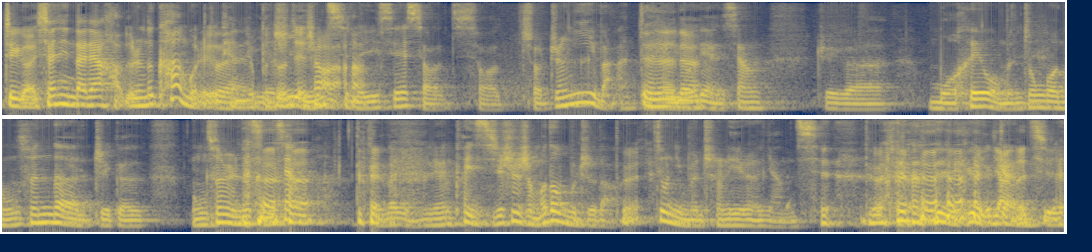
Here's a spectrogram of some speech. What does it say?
这个，相信大家好多人都看过这个，片子，就不多介绍了啊是引起了。一些小小小争议吧，对对对有点像这个抹黑我们中国农村的这个农村人的形象，觉得我们连佩奇是什么都不知道，对，就你们城里人养得起，对养得起，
